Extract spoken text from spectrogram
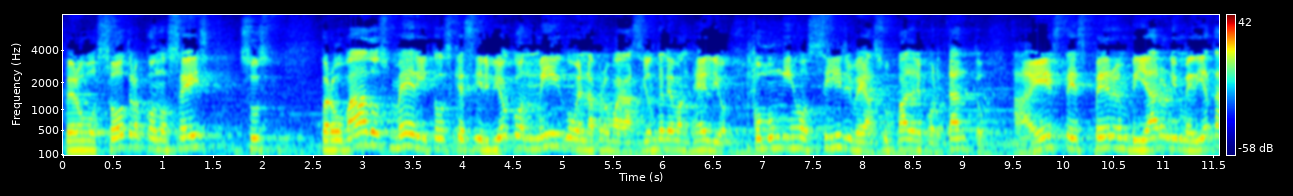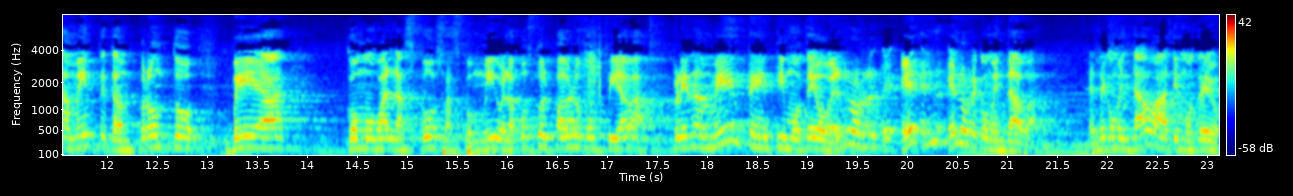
pero vosotros conocéis sus probados méritos que sirvió conmigo en la propagación del Evangelio, como un hijo sirve a su padre. Por tanto, a este espero enviarlo inmediatamente tan pronto vea cómo van las cosas conmigo. El apóstol Pablo confiaba plenamente en Timoteo, él, lo recomendaba. Él recomendaba a Timoteo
